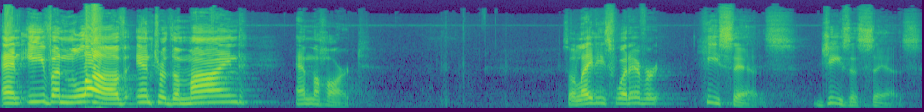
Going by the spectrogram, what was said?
and even love enter the mind and the heart. So, ladies, whatever he says, Jesus says,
